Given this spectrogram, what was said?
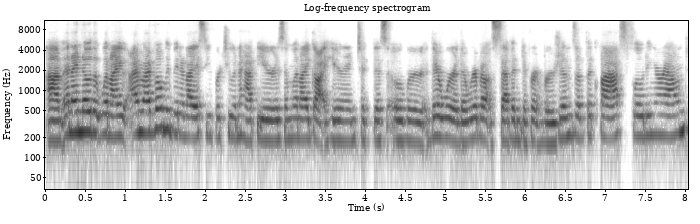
Um, and I know that when I, I'm, I've only been at ISU for two and a half years, and when I got here and took this over, there were there were about seven different versions of the class floating around,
